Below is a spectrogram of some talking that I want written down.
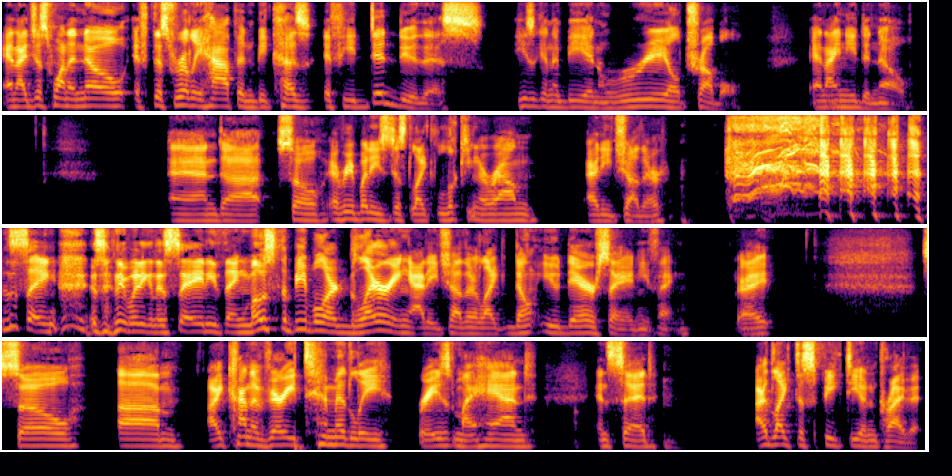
And I just want to know if this really happened because if he did do this, he's going to be in real trouble. And I need to know. And uh, so everybody's just like looking around at each other. and saying, is anybody going to say anything? Most of the people are glaring at each other, like, don't you dare say anything. Right. So um, I kind of very timidly raised my hand and said, I'd like to speak to you in private.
